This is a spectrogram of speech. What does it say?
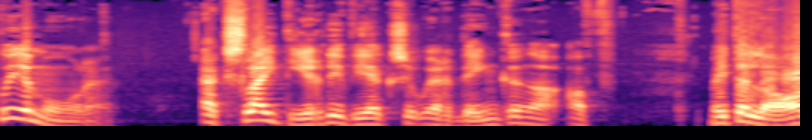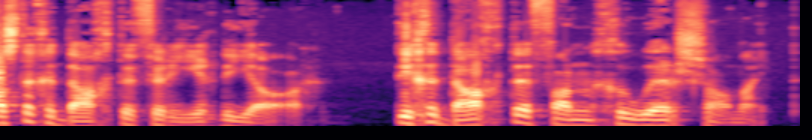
Goeiemôre. Ek sluit hierdie week se oordeenkings af met 'n laaste gedagte vir hierdie jaar. Die gedagte van gehoorsaamheid.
